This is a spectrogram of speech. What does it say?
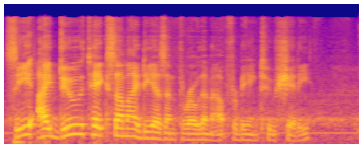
see, I do take some ideas and throw them out for being too shitty.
